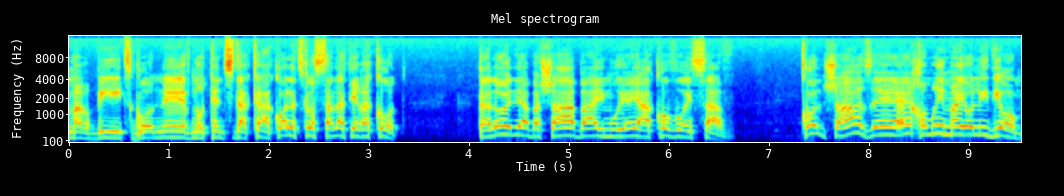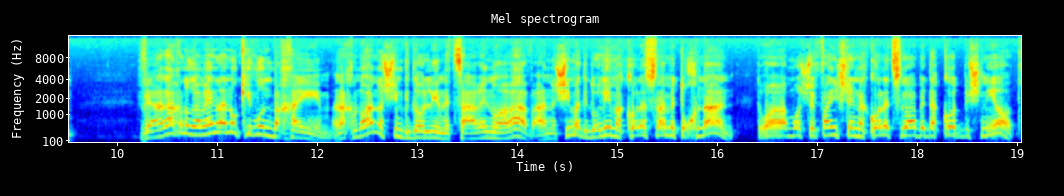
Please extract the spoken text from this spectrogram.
מרביץ, גונב, נותן צדקה, הכל אצלו סלט ירקות. אתה לא יודע בשעה הבאה אם הוא יהיה יעקב או עשיו. כל שעה זה, איך אומרים, מה יוליד יום. ואנחנו גם אין לנו כיוון בחיים, אנחנו לא אנשים גדולים לצערנו הרב, האנשים הגדולים הכל אצלם מתוכנן. תראו הרב משה פיינשטיין הכל אצלו היה בדקות, בשניות.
